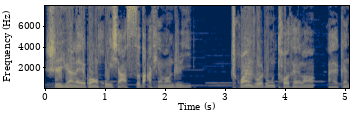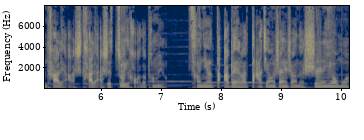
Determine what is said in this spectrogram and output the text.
是源赖光麾下四大天王之一。传说中桃太郎哎跟他俩是他俩是最好的朋友，曾经打败了大江山上的食人妖魔。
